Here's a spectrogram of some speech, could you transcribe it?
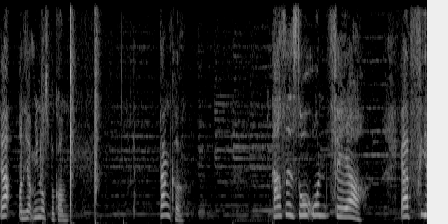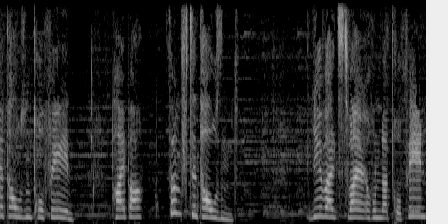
Ja, und ich habe Minus bekommen. Danke. Das ist so unfair. Er hat 4000 Trophäen. Piper 15.000. Jeweils 200 Trophäen.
